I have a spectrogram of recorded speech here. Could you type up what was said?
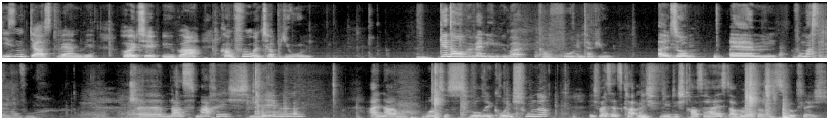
Diesen Gast werden wir heute über Kung Fu interviewen. Genau, wir werden ihn über Kung Fu interviewen. Also, ähm, wo machst du denn Kung Fu? Ähm, das mache ich neben einer Montessori-Grundschule. Ich weiß jetzt gerade nicht, wie die Straße heißt, aber das ist wirklich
